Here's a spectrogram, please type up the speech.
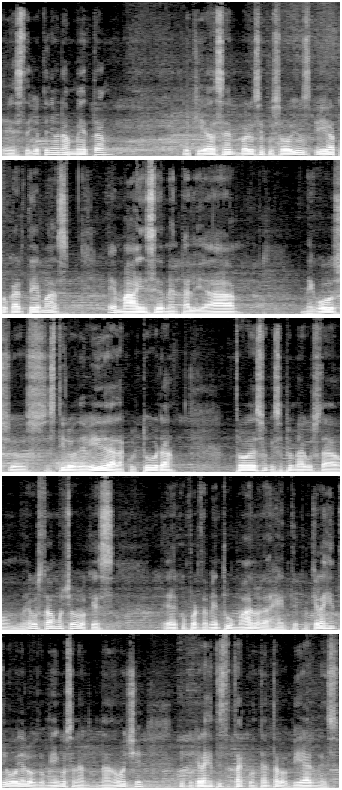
Este, yo tenía una meta de que iba a hacer varios episodios e iba a tocar temas de mindset, mentalidad, negocios, estilo de vida, la cultura, todo eso que siempre me ha gustado. Me ha gustado mucho lo que es el comportamiento humano de la gente, porque la gente odia los domingos en la, noche y porque la gente está tan contenta los viernes.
